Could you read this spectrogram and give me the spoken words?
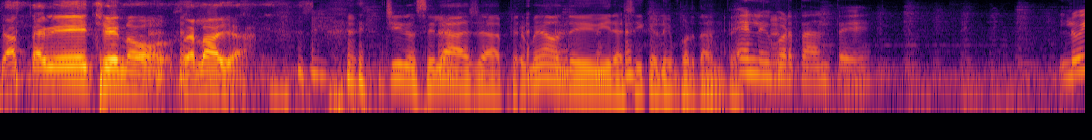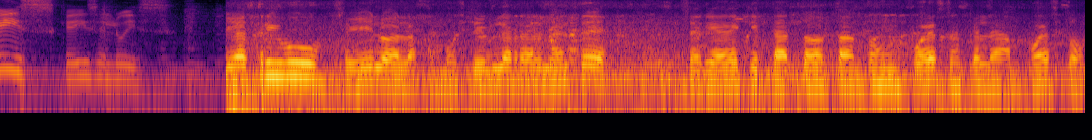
Ya te vi, chino, Celaya. Chino Celaya, pero me da donde vivir, así que es lo importante. Es lo importante. Luis, ¿qué dice Luis? Días tribu, sí, lo de los combustibles realmente sería de quitar todos tantos impuestos que le han puesto.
